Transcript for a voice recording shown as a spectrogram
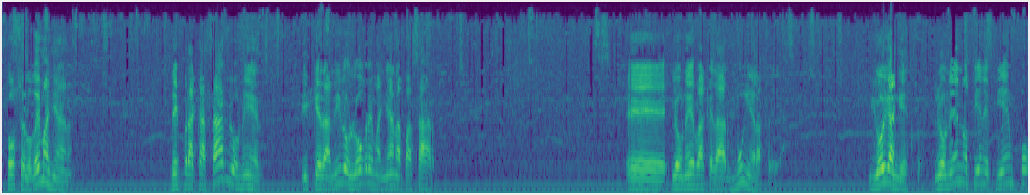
entonces lo de mañana, de fracasar Leonel y que Danilo logre mañana pasar, eh, Leonel va a quedar muy en la fea. Y oigan esto, Leonel no tiene tiempo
